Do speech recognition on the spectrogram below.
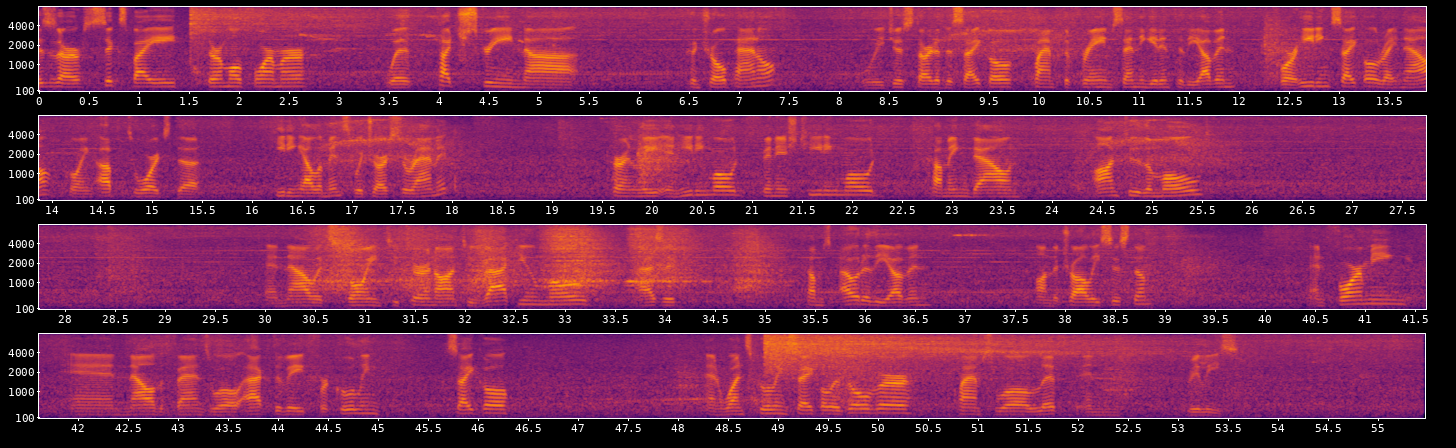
This is our 6x8 thermoformer with touchscreen uh, control panel. We just started the cycle, clamped the frame, sending it into the oven for heating cycle right now, going up towards the heating elements which are ceramic. Currently in heating mode, finished heating mode, coming down onto the mold. And now it's going to turn on to vacuum mode as it comes out of the oven on the trolley system and forming. And now the fans will activate for cooling cycle. And once cooling cycle is over clamps will lift and release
